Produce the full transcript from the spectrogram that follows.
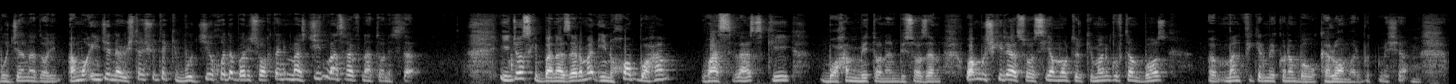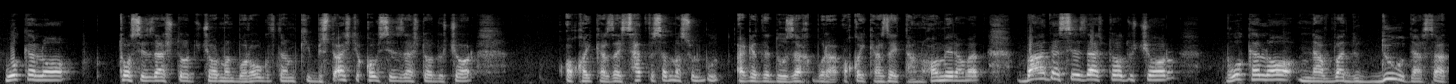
بودجه نداریم. اما اینجا نوشته شده که بودجه خود برای ساختن مسجد مصرف نتونسته. اینجاست که به نظر من اینها با هم وصل است که با هم می‌تونن بسازن. و مشکل اساسی همونطور که من گفتم باز من فکر می‌کنم با وکلا مربوط میشه. وکلا تا 1384 من بارها گفتم که 28 قوس 1384 آقای کرزی 100 درصد مسئول بود. اگر در دوزخ بره آقای کرزی تنها می رود بعد از 1384 وکلا 92 درصد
